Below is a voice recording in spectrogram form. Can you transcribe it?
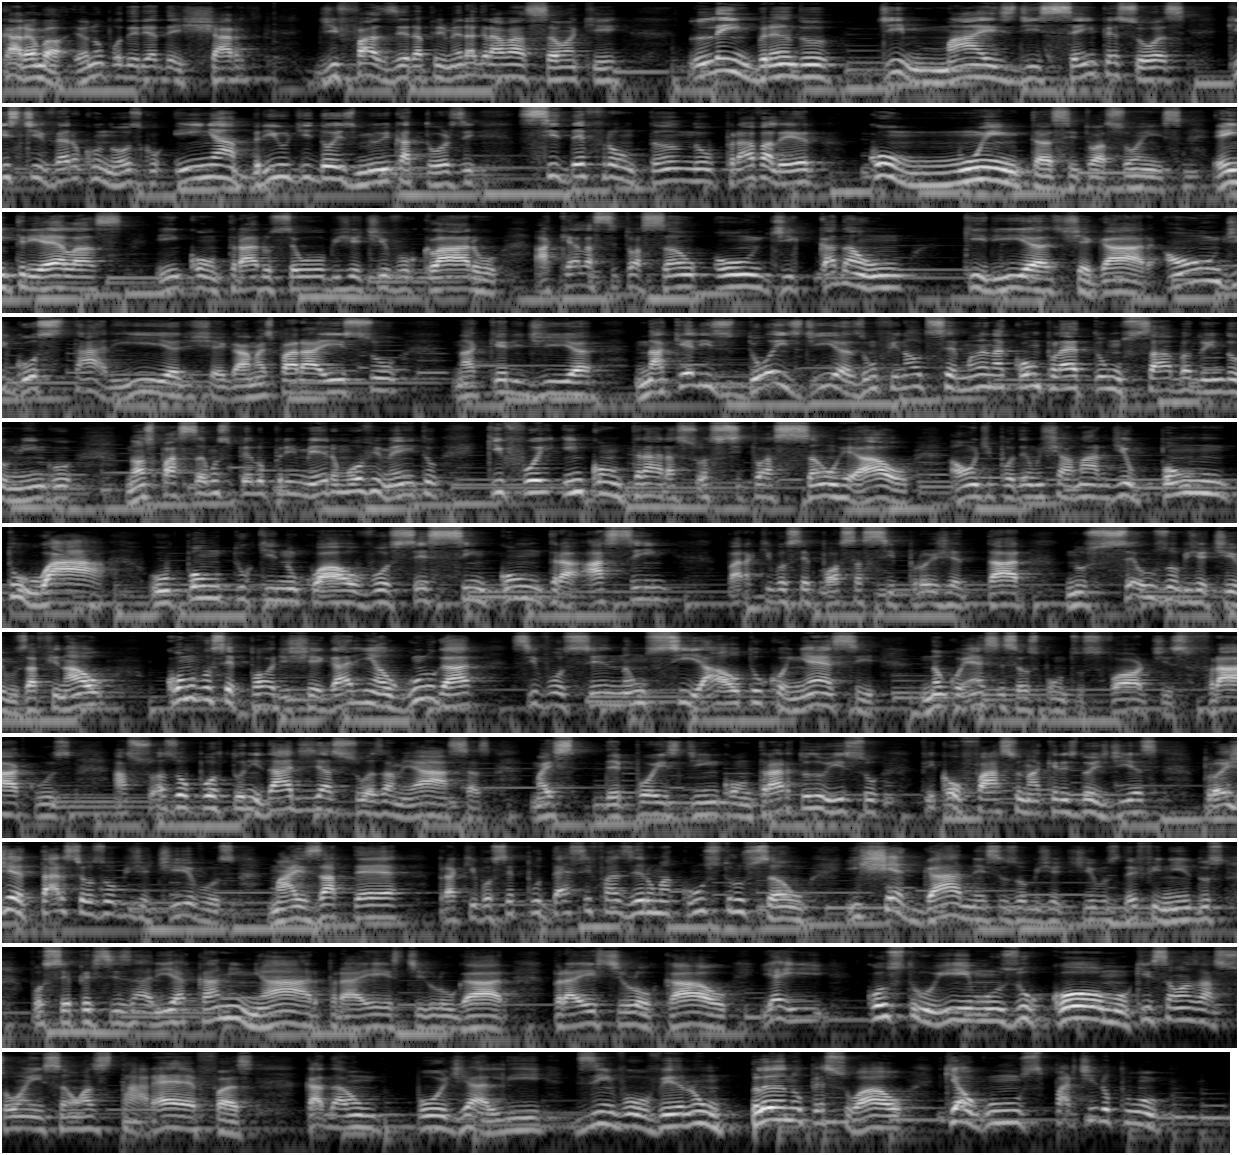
Caramba, eu não poderia deixar de fazer a primeira gravação aqui, lembrando de mais de 100 pessoas que estiveram conosco em abril de 2014, se defrontando para valer com muitas situações, entre elas encontrar o seu objetivo claro, aquela situação onde cada um queria chegar, onde gostaria de chegar, mas para isso, naquele dia, naqueles dois dias, um final de semana completo, um sábado e domingo, nós passamos pelo primeiro movimento que foi encontrar a sua situação real, aonde podemos chamar de o ponto A, o ponto que no qual você se encontra assim para que você possa se projetar nos seus objetivos. Afinal, como você pode chegar em algum lugar se você não se autoconhece, não conhece seus pontos fortes, fracos, as suas oportunidades e as suas ameaças? Mas depois de encontrar tudo isso, ficou fácil naqueles dois dias projetar seus objetivos, mas até para que você pudesse fazer uma construção e chegar nesses objetivos definidos, você precisaria caminhar para este lugar, para este local, e aí construímos o como, que são as ações, são as tarefas. Cada um pôde ali desenvolver um plano pessoal que alguns partiram por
